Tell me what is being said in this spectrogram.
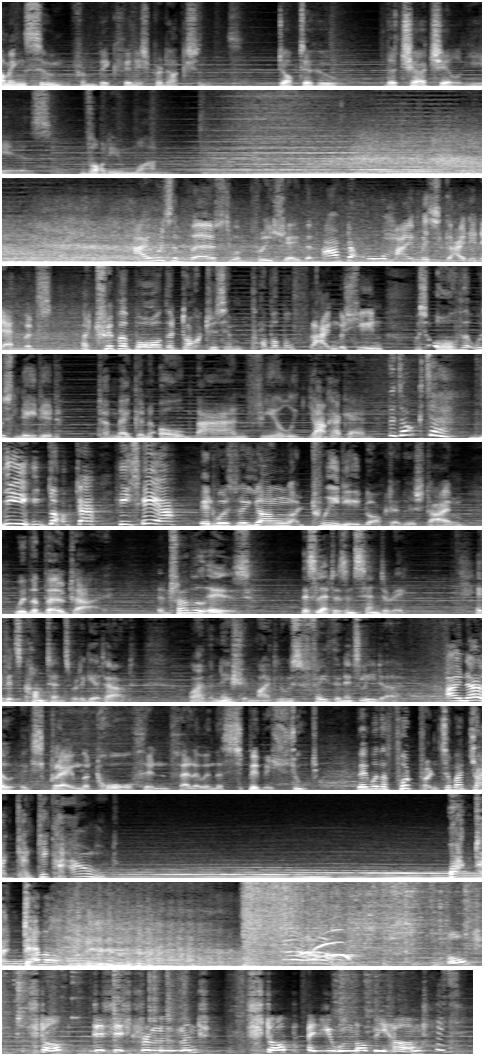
Coming soon from Big Finish Productions. Doctor Who, The Churchill Years, Volume 1. I was the first to appreciate that after all my misguided efforts, a trip aboard the Doctor's improbable flying machine was all that was needed to make an old man feel young again. The Doctor! The Doctor! He's here! It was the young, tweedy Doctor this time, with the bow tie. The trouble is, this letter's incendiary. If its contents were to get out, why, the nation might lose faith in its leader. I know, exclaimed the tall, thin fellow in the spivvish suit. They were the footprints of a gigantic hound. What the devil? Halt! Stop! Desist from movement! Stop, and you will not be harmed. It's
